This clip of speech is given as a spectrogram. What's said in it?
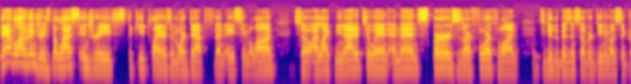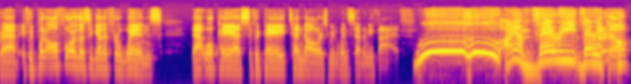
they have a lot of injuries, but less injuries to key players and more depth than AC Milan. So I like United to win. And then Spurs is our fourth one to do the business over Dinamo Zagreb. If we put all four of those together for wins, that will pay us if we pay ten dollars, we'd win seventy five. Woohoo! I am very, very. I don't know.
